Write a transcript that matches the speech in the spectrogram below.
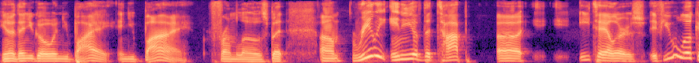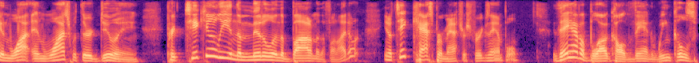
you know then you go and you buy and you buy from Lowe's. But um, really, any of the top uh, e-tailers, if you look and watch and watch what they're doing, particularly in the middle and the bottom of the funnel. I don't, you know, take Casper Mattress for example. They have a blog called Van Winkle's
